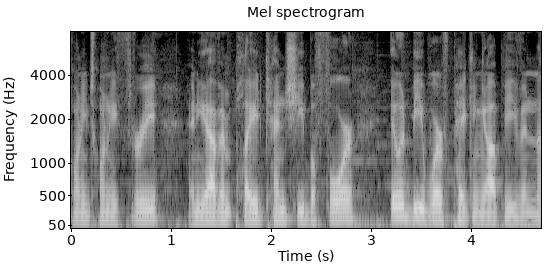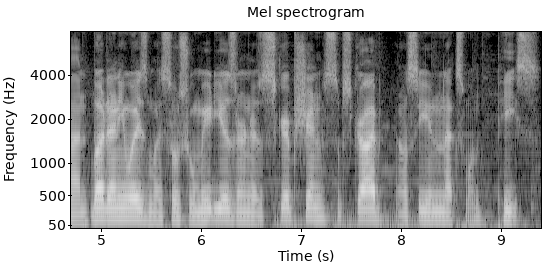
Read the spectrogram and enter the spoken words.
2023, and you haven't played Kenshi before, it would be worth picking up even then. But anyways, my social medias are in the description. Subscribe, and I'll see you in the next one. Peace.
